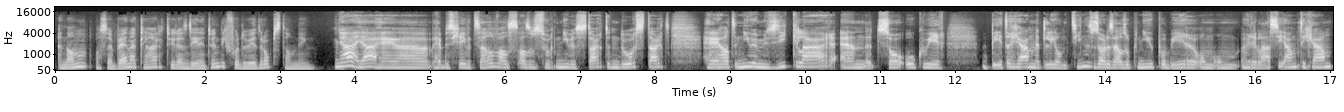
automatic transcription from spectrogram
en dan was hij bijna klaar, 2021, voor de wederopstanding. Ja, ja hij, uh, hij beschreef het zelf als, als een soort nieuwe start, een doorstart. Hij had nieuwe muziek klaar en het zou ook weer beter gaan met Leontine. Ze zouden zelfs opnieuw proberen om, om een relatie aan te gaan.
